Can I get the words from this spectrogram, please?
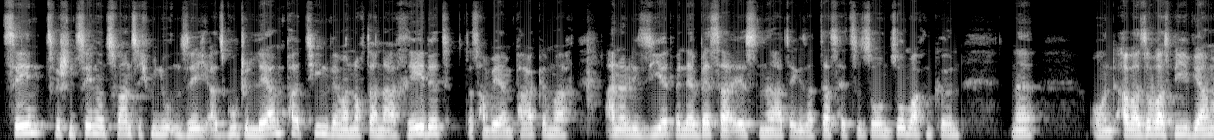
10, zwischen 10 und 20 Minuten sehe ich als gute Lärmpartien, wenn man noch danach redet. Das haben wir ja im Park gemacht, analysiert, wenn der besser ist, ne, hat er gesagt, das hättest du so und so machen können, ne? Und aber sowas wie, wir haben,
